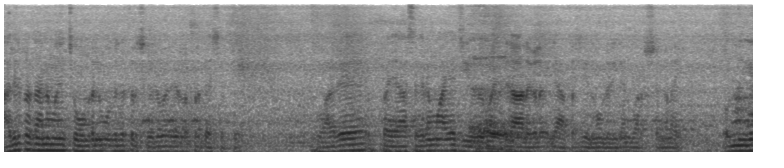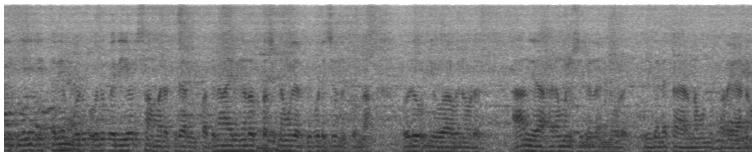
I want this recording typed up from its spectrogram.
അതിൽ പ്രധാനമായി ചൂണ്ടൽ മുതൽ തൃശ്ശൂർ വരെയുള്ള പ്രദേശത്ത് വളരെ പ്രയാസകരമായ ജീവിതമായിട്ട് ആളുകൾ യാത്ര ചെയ്തുകൊണ്ടിരിക്കാൻ വർഷങ്ങളായി. ഒന്നുകിൽ ഈ ഇത്രയും ഒരു ഒരു വലിയൊരു സമരത്തിലിറങ്ങി പതിനായിരങ്ങളുടെ പ്രശ്നം ഉയർത്തിപ്പിടിച്ച് നിൽക്കുന്ന ഒരു യുവാവിനോട് ആ നിരാഹാരം എന്നോട് ഇതിന്റെ കാരണമെന്ന് പറയാനോ?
